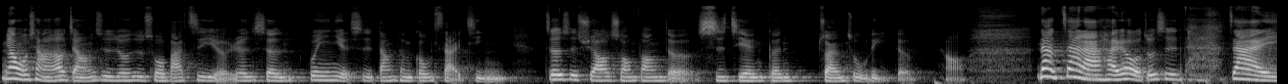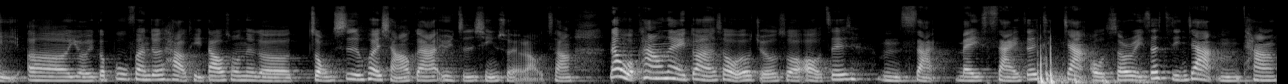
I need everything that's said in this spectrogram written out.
那我想要讲的是，就是说把自己的人生、婚姻也是当成公司来经营。这是需要双方的时间跟专注力的。好，那再来还有就是他在呃有一个部分，就是他有提到说那个总是会想要跟他预支薪水的老张。那我看到那一段的时候，我就觉得说，哦，这嗯塞没塞这金价哦，sorry，这金价嗯汤。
